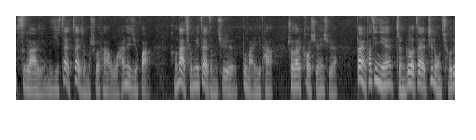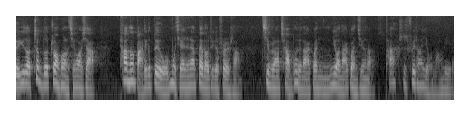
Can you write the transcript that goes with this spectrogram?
斯科拉里，你再再怎么说他，我还是那句话。恒大球迷再怎么去不满意他，说他是靠玄学，但是他今年整个在这种球队遇到这么多状况的情况下，他能把这个队伍目前仍然带到这个份儿上，基本上差不多就拿冠又要拿冠军了，他是非常有能力的，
